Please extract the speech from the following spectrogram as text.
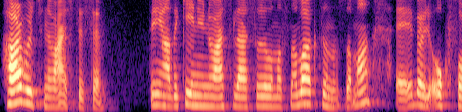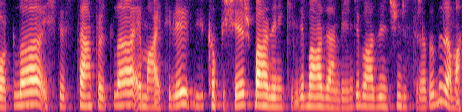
Harvard Üniversitesi dünyadaki yeni üniversiteler sıralamasına baktığınız zaman e, böyle Oxford'la, işte Stanford'la, MIT'li kapışır. Bazen ikinci, bazen birinci, bazen üçüncü sıradadır ama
